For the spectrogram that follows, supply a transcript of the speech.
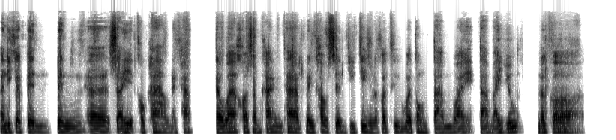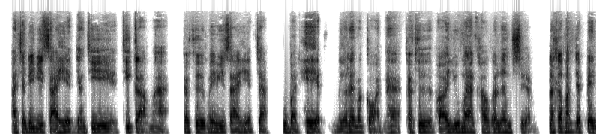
อันนี้ก็เป็นเป็นสาเหตุคร่าวๆนะครับ แต่ว่าข้อสำคัญถ้าเป็นเข่าเสื่อมจริงๆเราก็ถือว่าต้องตามวัยตามอายุ แล้วก็อาจจะไม่มีสาเหตุอย่างที่ที่กล่าวมา ก็คือไม่มีสาเหตุจากอุบัติเหตุหรืออะไรมาก่อนนะฮะก็คือพออายุมากเขาก็เริ่มเสื่อม แล้วก็มักจะเป็น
